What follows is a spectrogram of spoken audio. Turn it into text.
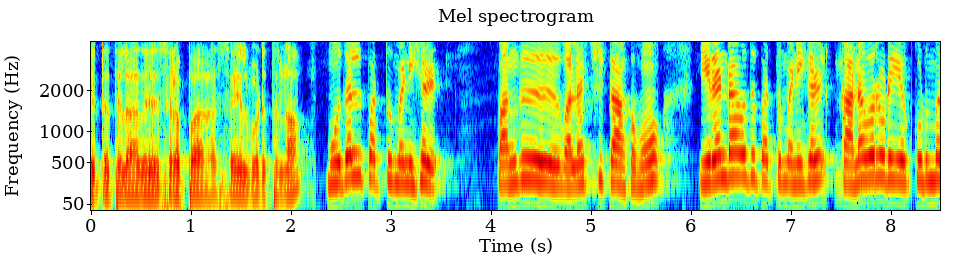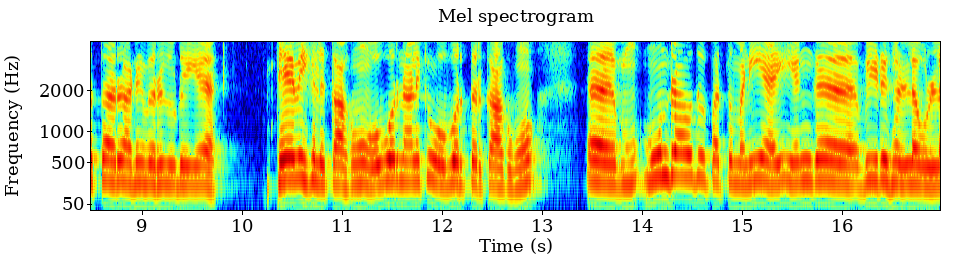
திட்டத்தில் அதை சிறப்பாக செயல்படுத்தினா. முதல் பத்து மணிகள் பங்கு வளர்ச்சிக்காகவும் இரண்டாவது பத்து மணிகள் கணவருடைய குடும்பத்தார் அனைவருடைய தேவைகளுக்காகவும் ஒவ்வொரு நாளைக்கும் ஒவ்வொருத்தருக்காகவும் மூன்றாவது பத்து மணியை எங்கள் வீடுகளில் உள்ள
